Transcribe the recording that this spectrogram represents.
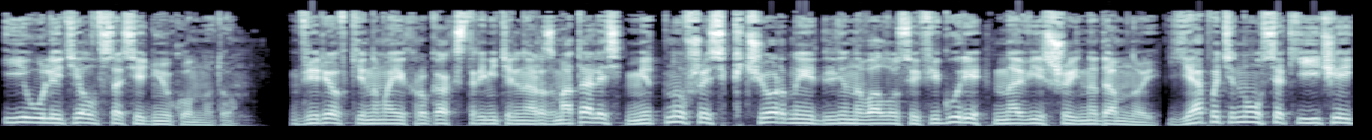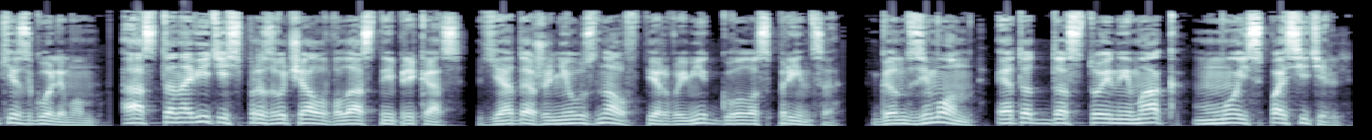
и улетел в соседнюю комнату. Веревки на моих руках стремительно размотались, метнувшись к черной длинноволосой фигуре, нависшей надо мной. Я потянулся к ячейке с големом. «Остановитесь!» – прозвучал властный приказ. Я даже не узнал в первый миг голос принца. «Ганзимон, этот достойный маг – мой спаситель!»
